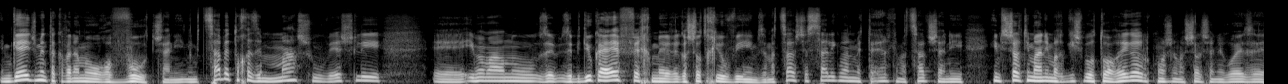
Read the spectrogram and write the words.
engagement הכוונה מעורבות, שאני נמצא בתוך איזה משהו ויש לי אה, אם אמרנו, זה, זה בדיוק ההפך מרגשות חיוביים, זה מצב שסליגמן מתאר כמצב שאני, אם תשאל אותי מה אני מרגיש באותו הרגע, כמו שלמשל שאני רואה איזה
